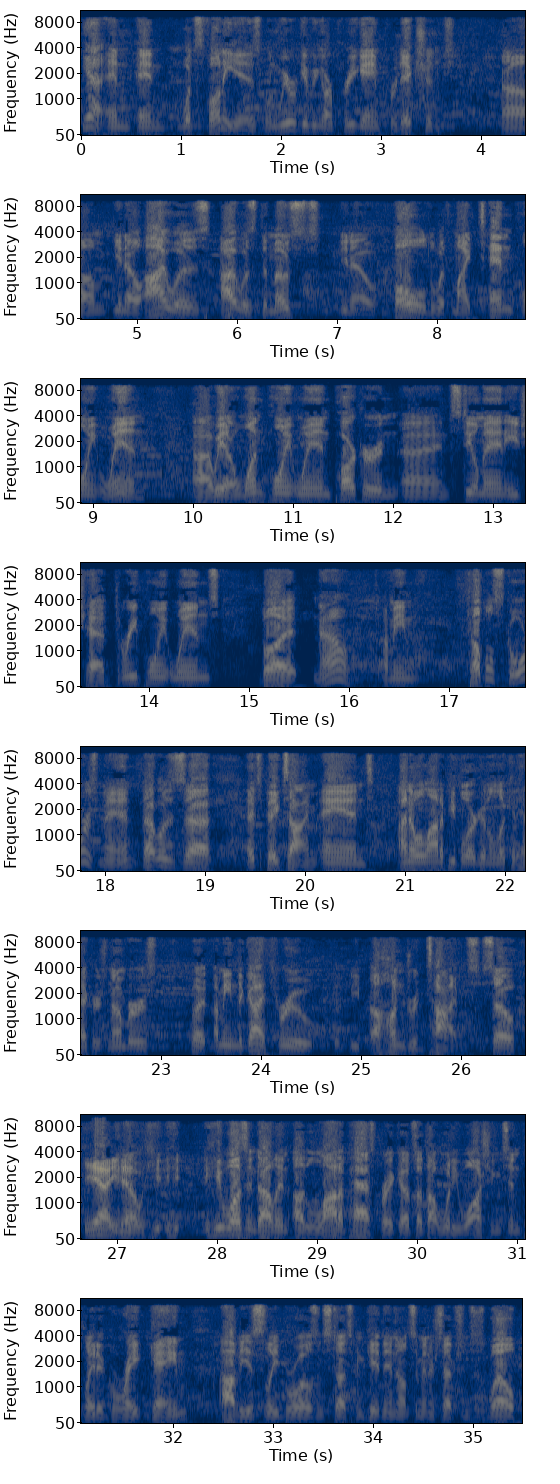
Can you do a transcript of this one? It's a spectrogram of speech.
Yeah, and, and what's funny is when we were giving our pregame predictions, um, you know, I was I was the most you know bold with my ten point win. Uh, we had a one point win. Parker and, uh, and Steelman each had three point wins. But no, I mean, couple scores, man. That was uh, that's big time. And I know a lot of people are going to look at Hecker's numbers, but I mean, the guy threw a hundred times. So yeah, you know, he, he, he wasn't dialing a lot of pass breakups. I thought Woody Washington played a great game. Obviously, Broiles and Stutsman getting in on some interceptions as well.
